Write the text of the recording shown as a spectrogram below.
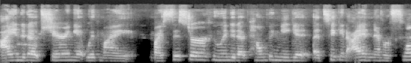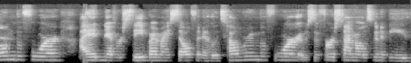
I ended up sharing it with my my sister who ended up helping me get a ticket. I had never flown before. I had never stayed by myself in a hotel room before. It was the first time I was going to be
